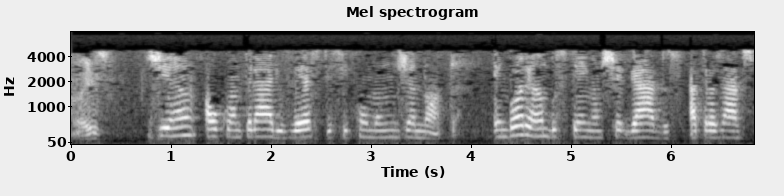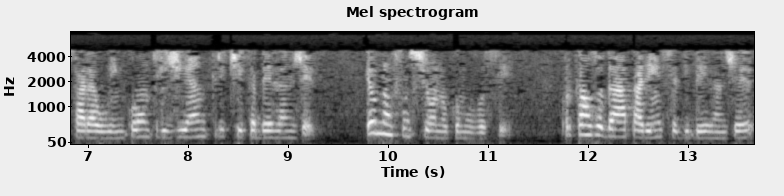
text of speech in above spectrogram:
Não é isso? Jean, ao contrário, veste-se como um janota. Embora ambos tenham chegado atrasados para o encontro, Jean critica Beranger. Eu não funciono como você. Por causa da aparência de Beranger,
